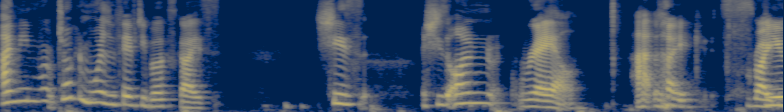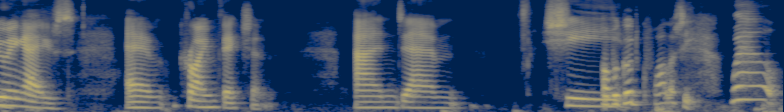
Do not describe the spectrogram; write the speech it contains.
I mean, we're talking more than 50 books, guys. She's she's on rail at like Writing. spewing out um crime fiction. And um she Of a good quality. well,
